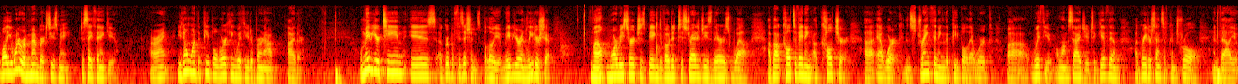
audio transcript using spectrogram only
well you want to remember, excuse me, to say thank you all right? You don't want the people working with you to burn out either. Well, maybe your team is a group of physicians below you. Maybe you're in leadership. Well, more research is being devoted to strategies there as well about cultivating a culture uh, at work and strengthening the people that work uh, with you, alongside you, to give them a greater sense of control and value.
